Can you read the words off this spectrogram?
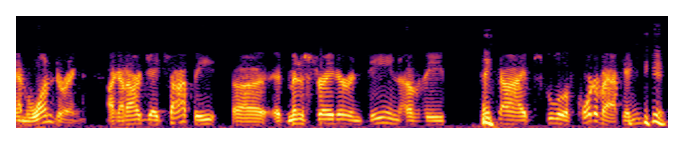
and wondering. I got R.J. Choppy, uh, administrator and dean of the Pink Eye School of Quarterbacking,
